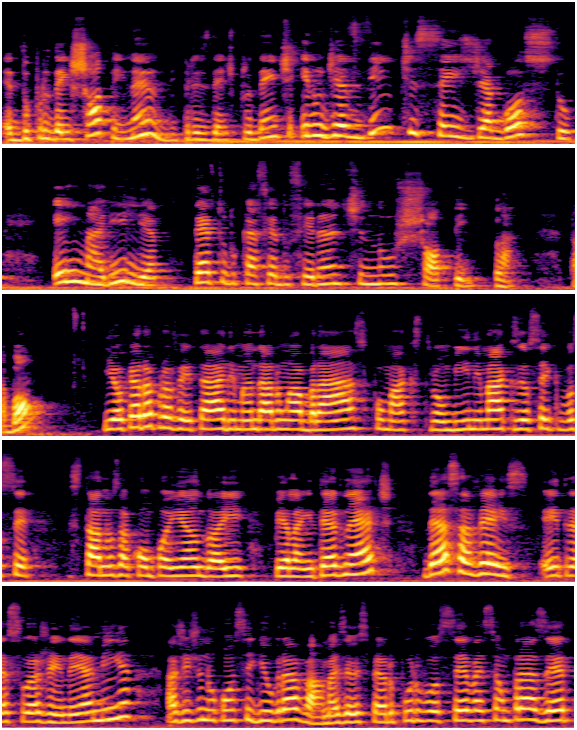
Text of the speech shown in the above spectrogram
é, do Prudente Shopping, né? De Presidente Prudente. E no dia 26 de agosto, em Marília, perto do Café do Feirante, no shopping lá. Tá bom? E eu quero aproveitar e mandar um abraço pro Max Trombini. Max, eu sei que você está nos acompanhando aí pela internet. Dessa vez, entre a sua agenda e a minha, a gente não conseguiu gravar, mas eu espero por você, vai ser um prazer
